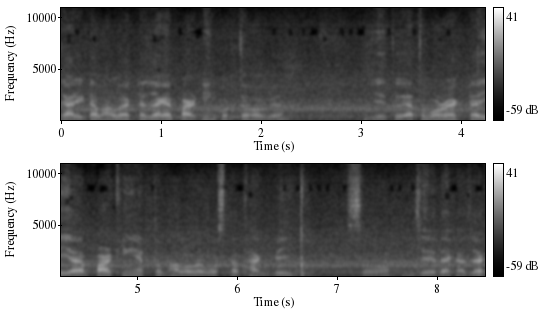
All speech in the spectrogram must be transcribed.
গাড়িটা ভালো একটা জায়গায় পার্কিং করতে হবে। যেহেতু এত বড় একটা ইয়া পার্কিংয়ের তো ভালো ব্যবস্থা থাকবেই। সো যে দেখা যাক।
